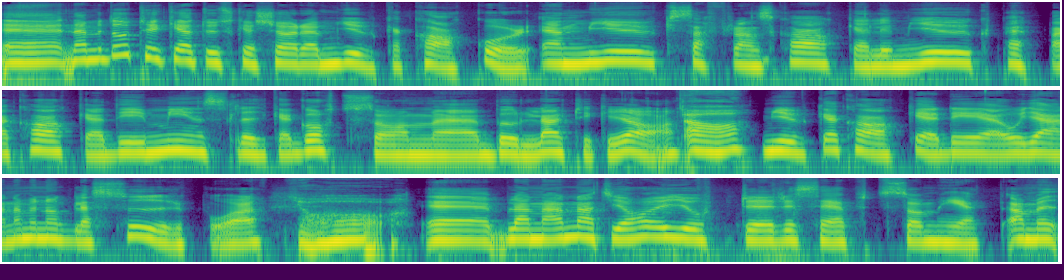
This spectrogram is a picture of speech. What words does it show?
Eh, nej, men då tycker jag att du ska köra mjuka kakor. En mjuk saffranskaka eller mjuk pepparkaka, det är minst lika gott som eh, bullar tycker jag. Ja. Mjuka kakor, det är, och gärna med någon glasyr på. Ja. Eh, bland annat, jag har gjort eh, recept som heter, ja, men,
